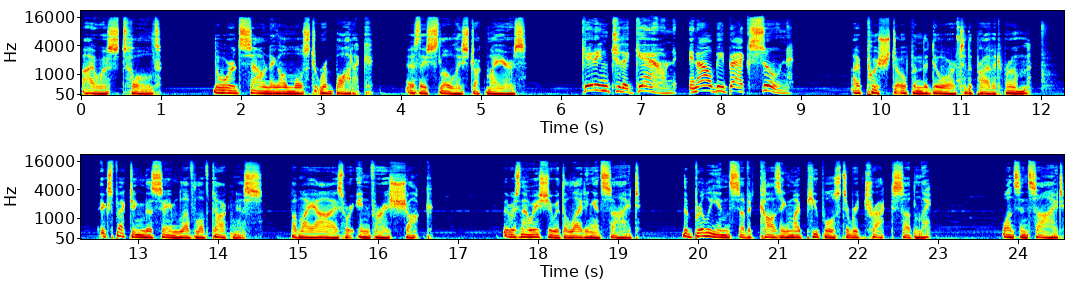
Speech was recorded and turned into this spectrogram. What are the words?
I was told, the words sounding almost robotic as they slowly struck my ears. Get into the gown, and I'll be back soon. I pushed open the door to the private room, expecting the same level of darkness, but my eyes were in for a shock. There was no issue with the lighting inside, the brilliance of it causing my pupils to retract suddenly. Once inside,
